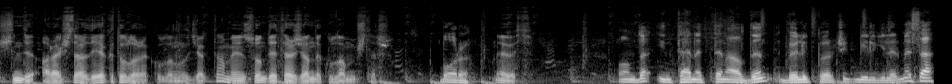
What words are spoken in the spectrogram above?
Şimdi araçlarda yakıt olarak kullanılacaktı ama en son deterjanda kullanmışlar. Boru. Evet. Onu da internetten aldığın bölük pörçük bilgiler. Mesela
